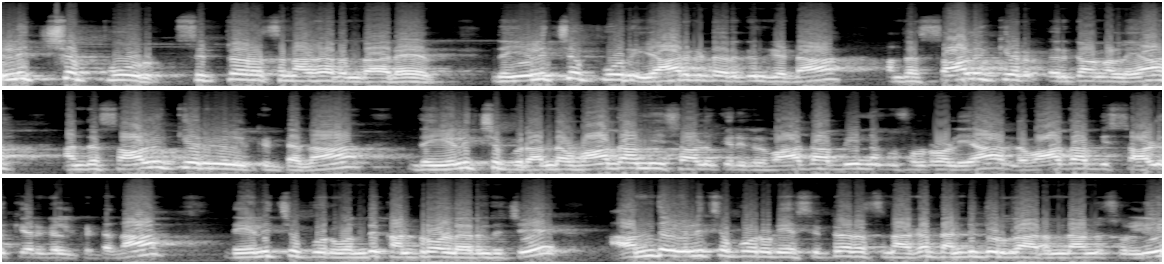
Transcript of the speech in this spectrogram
எலிச்சப்பூர் சிற்றரசனாக இருந்தாரு. இந்த எலிச்சப்பூர் யார்கிட்ட இருக்குன்னு கேட்டா அந்த சாளுக்கியர் இருக்காங்க இல்லையா? அந்த சாளுக்கியர்கள் கிட்ட தான் இந்த எழுச்சப்பூர் அந்த வாதாபி சாளுக்கியர்கள் வாதாபின்னு நம்ம சொல்றோம் இல்லையா? அந்த வாதாபி சாளுக்கியர்கள் கிட்ட தான் இந்த எழுச்சப்பூர் வந்து கண்ட்ரோல்ல இருந்துச்சு. அந்த எழுச்சப்பூருடைய சிற்றரசனாக தண்டி துர்கா இருந்தான்னு சொல்லி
